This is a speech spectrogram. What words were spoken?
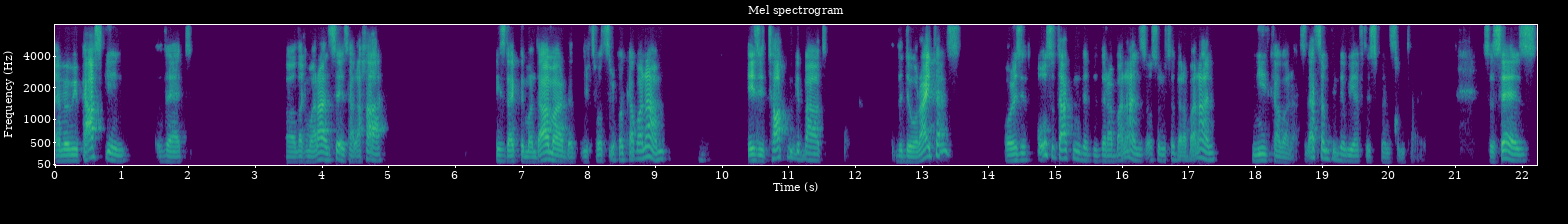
And when we pass in that, uh, like Maran says, halacha is like the mandamar that mitzvot tzrichot kavanah. Is it talking about the deoraitas, or is it also talking that the rabbanan, also the rabbanan, need kavanah? So that's something that we have to spend some time. So it says,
